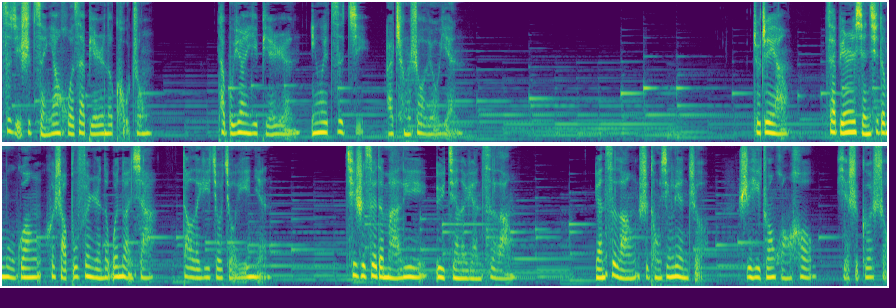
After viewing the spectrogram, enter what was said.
自己是怎样活在别人的口中。她不愿意别人因为自己而承受流言。就这样，在别人嫌弃的目光和少部分人的温暖下，到了一九九一年，七十岁的玛丽遇见了元次郎。元次郎是同性恋者，是义庄皇后，也是歌手。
